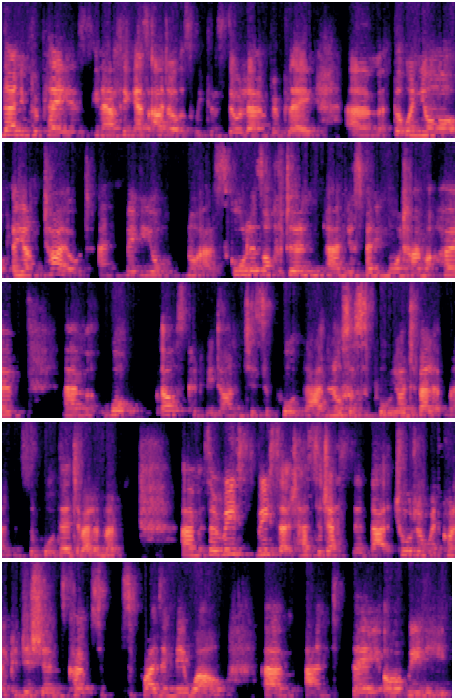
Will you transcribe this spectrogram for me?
learning through play is, you know, I think as adults we can still learn through play. Um, but when you're a young child and maybe you're not at school as often and you're spending more time at home, um, what else could be done to support that and also support your development and support their development? Um, so re- research has suggested that children with chronic conditions cope su- surprisingly well um, and they are really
